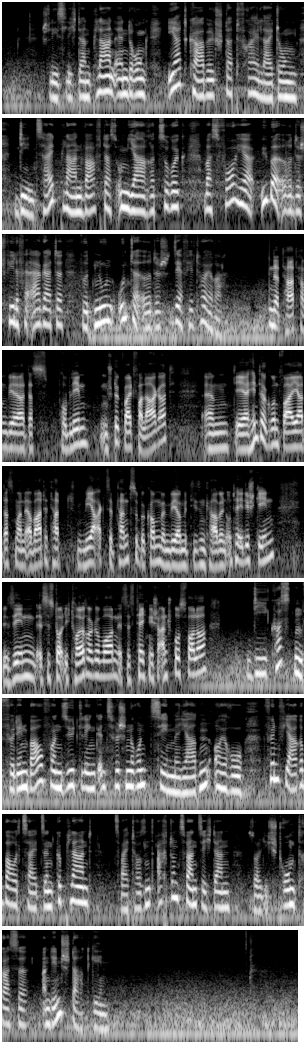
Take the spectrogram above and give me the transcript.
Schließlich dann Planänderung, Erdkabel statt Freileitung. Den Zeitplan warf das um Jahre zurück. Was vorher überirdisch viele verärgerte, wird nun unterirdisch sehr viel teurer. In der Tat haben wir das Problem ein Stück weit verlagert. Ähm, der Hintergrund war ja, dass man erwartet hat, mehr Akzeptanz zu bekommen, wenn wir mit diesen Kabeln unterirdisch gehen. Wir sehen, es ist deutlich teurer geworden, es ist technisch anspruchsvoller. Die Kosten für den Bau von Südlink inzwischen rund 10 Milliarden Euro. Fünf Jahre Bauzeit sind geplant. 2028 dann soll die Stromtrasse an den Start gehen.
